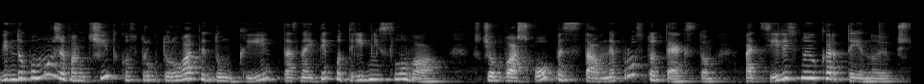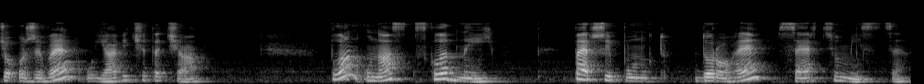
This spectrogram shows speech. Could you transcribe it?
Він допоможе вам чітко структурувати думки та знайти потрібні слова, щоб ваш опис став не просто текстом, а цілісною картиною, що оживе в уяві читача. План у нас складний. Перший пункт дороге серцю місце.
